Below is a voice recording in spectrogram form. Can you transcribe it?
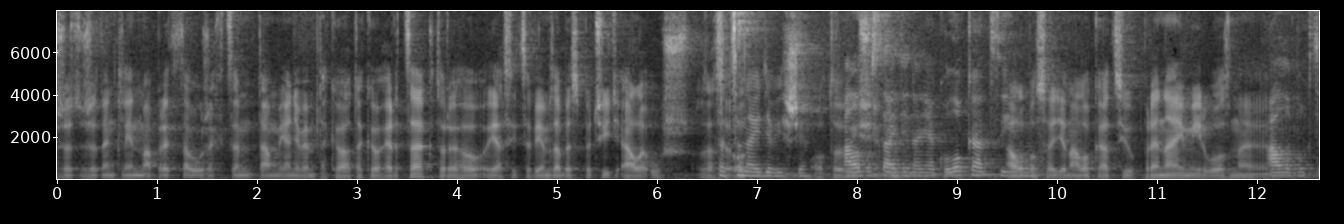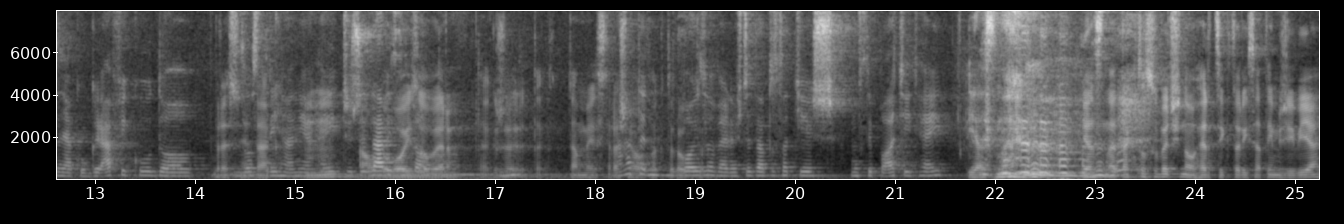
že, že ten klient má predstavu, že chcem tam, ja neviem, takého a takého herca, ktorého ja síce viem zabezpečiť, ale už zase... Tá cena o, ide vyššie. O to Alebo vyššie. sa ide na nejakú lokáciu. Alebo sa ide na lokáciu, prenajmy rôzne... Alebo chce nejakú grafiku do Presne zostrihania, tak. hej? Mm-hmm. Čiže Alebo závisí voiceover, to. takže mm-hmm. tak, tam je strašne veľa faktorov. voiceover, ešte za to sa tiež musí platiť, hej? Jasné, jasné. Tak to sú väčšinou herci, ktorí sa tým živia,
